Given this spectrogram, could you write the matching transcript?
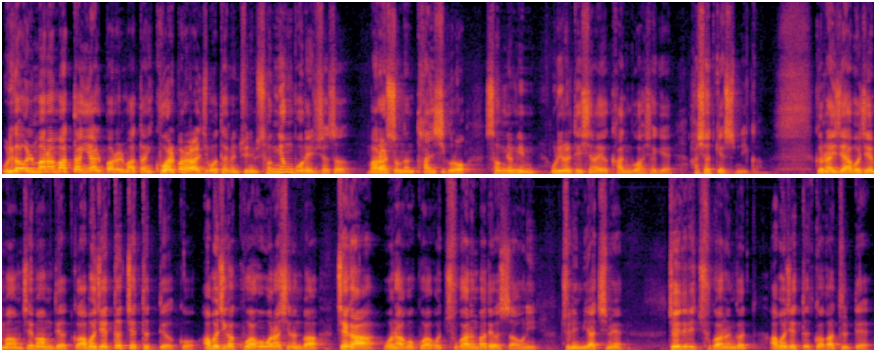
우리가 얼마나 마땅히 알 바를 마땅히 구할 바를 알지 못하면 주님 성령 보내주셔서 말할 수 없는 탄식으로 성령님 우리를 대신하여 간구하시게 하셨겠습니까? 그러나 이제 아버지의 마음 제 마음 되었고 아버지의 뜻 제 뜻 되었고 아버지가 구하고 원하시는 바 제가 원하고 구하고 추구하는 바 되었사오니 주님 이 아침에 저희들이 추구하는 것 아버지의 뜻과 같을 때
